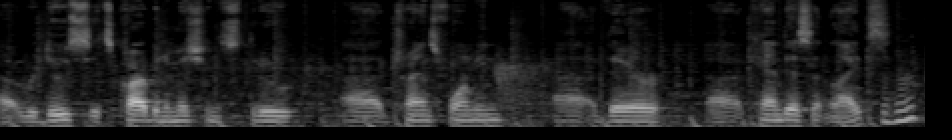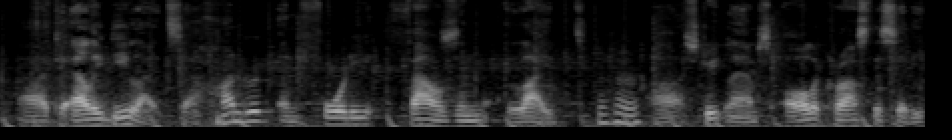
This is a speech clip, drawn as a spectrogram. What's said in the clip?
uh, reduce its carbon emissions through uh, transforming uh, their uh, incandescent lights Mm-hmm. uh, to LED lights. 140,000 lights, Mm-hmm. uh, street lamps all across the city.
